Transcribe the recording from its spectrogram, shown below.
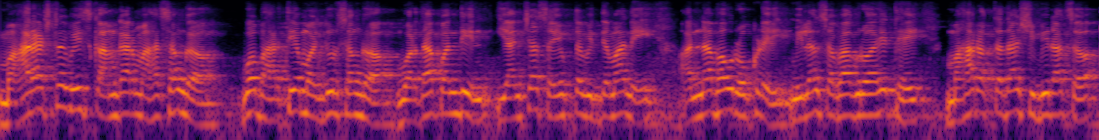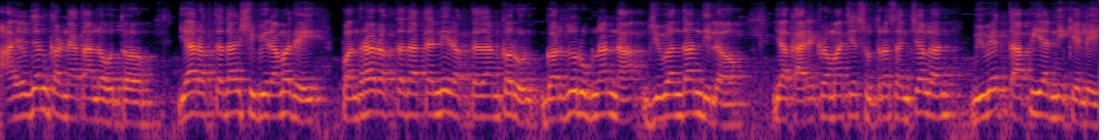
महाराष्ट्र वीज कामगार महासंघ व भारतीय मजदूर संघ वर्धापन दिन यांच्या संयुक्त विद्यमाने अण्णाभाऊ रोकडे मिलन सभागृह येथे महारक्तदान शिबिराचं आयोजन करण्यात आलं होतं. या रक्तदान शिबिरामध्ये पंधरा रक्तदात्यांनी रक्तदान करून गरजू रुग्णांना जीवनदान दिलं. या कार्यक्रमाचे सूत्रसंचालन विवेक तापी यांनी केले.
